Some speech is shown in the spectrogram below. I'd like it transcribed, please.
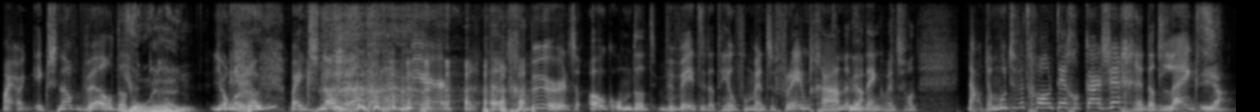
Maar ik snap wel dat het Jongeren. jongeren. Maar ik snap wel dat het meer eh, gebeurt. Ook omdat we weten dat heel veel mensen vreemd gaan. En dan denken mensen van... Nou, dan moeten we het gewoon tegen elkaar zeggen. Dat lijkt Ja.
